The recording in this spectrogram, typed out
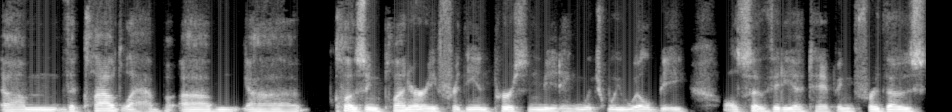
um, the Cloud Lab um, uh, closing plenary for the in-person meeting, which we will be also videotaping for those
